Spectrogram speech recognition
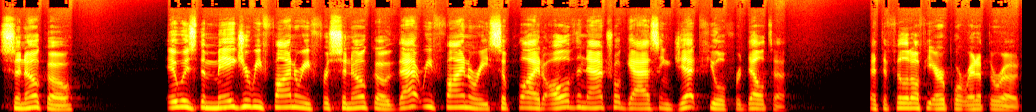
Sunoco. It was the major refinery for Sunoco. That refinery supplied all of the natural gas and jet fuel for Delta at the Philadelphia airport right up the road.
